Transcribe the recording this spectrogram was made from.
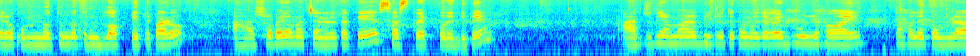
এরকম নতুন নতুন ব্লগ পেতে পারো। আর সবাই আমার চ্যানেলটাকে সাবস্ক্রাইব করে দিবে। আর যদি আমার ভিডিওতে কোনো জায়গায় ভুল হয়, তাহলে তোমরা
